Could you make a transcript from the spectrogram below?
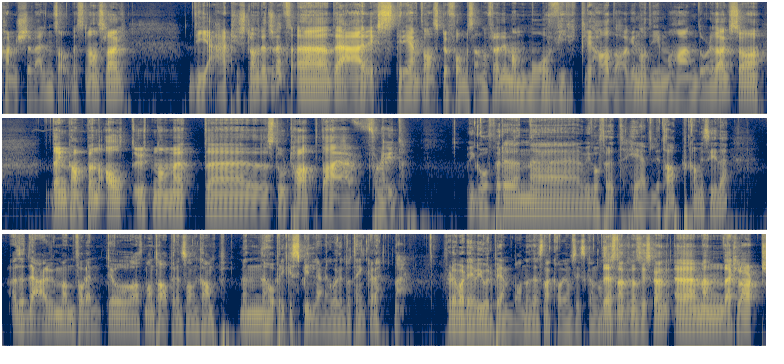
kanskje verdens aller beste landslag. De er Tyskland, rett og slett. Eh, Det er ekstremt vanskelig å få med seg noe fra dem. Man må virkelig ha dagen, og de må ha en dårlig dag. Så Den kampen, alt utenom et uh, stort tap, da er jeg fornøyd. Vi går for, en, uh, vi går for et hederlig tap, kan vi si det? Altså, det er, man forventer jo at man taper en sånn kamp, men jeg håper ikke spillerne går rundt og tenker det. Nei. For det var det vi gjorde på hjemmebane, det snakka vi om sist gang. Også. Det snakket vi om sist gang, eh, men det er klart,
